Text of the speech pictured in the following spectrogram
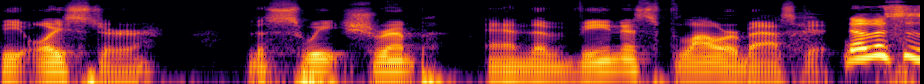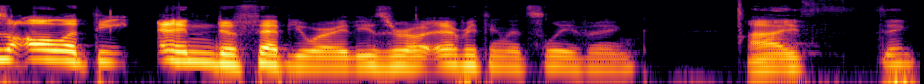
the oyster, the sweet shrimp, and the Venus Flower Basket. Now this is all at the end of February. These are everything that's leaving. I think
